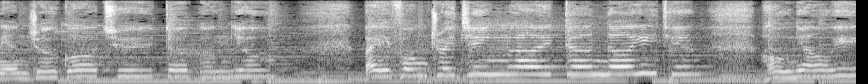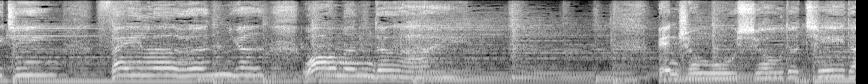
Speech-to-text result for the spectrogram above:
念着过去的朋友，被风吹进来的那一天，候鸟已经飞了很远，我们的爱变成无休的期待。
